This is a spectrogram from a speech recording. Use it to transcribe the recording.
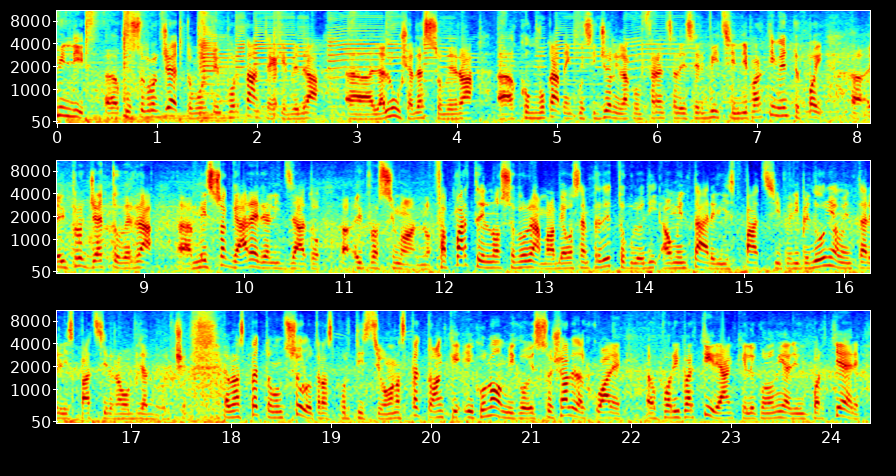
Quindi eh, questo progetto molto importante che vedrà eh, la luce, adesso verrà eh, convocata in questi giorni la conferenza dei servizi in dipartimento e poi eh, il progetto verrà eh, messo a gara e realizzato eh, il prossimo anno. Fa parte del nostro programma, l'abbiamo sempre detto, quello di aumentare gli spazi per i pedoni, aumentare gli spazi per la mobilità dolce. È un aspetto non solo trasportistico, ma un aspetto anche economico e sociale dal quale può ripartire anche l'economia di un quartiere,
